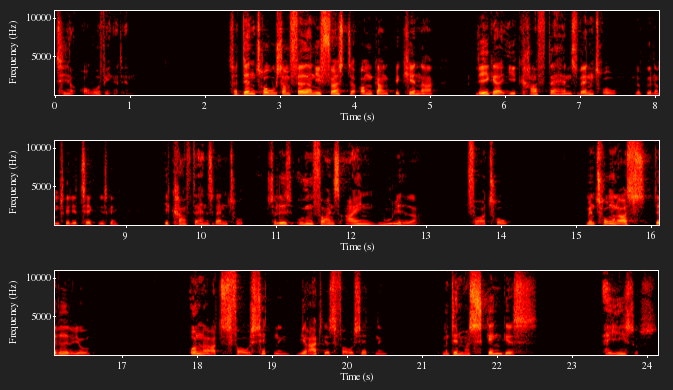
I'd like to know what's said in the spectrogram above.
til at overvinde den. Så den tro, som faderen i første omgang bekender, ligger i kraft af hans vantro. Nu bliver det måske lidt teknisk, ikke? I kraft af hans vantro, således uden for hans egen muligheder for at tro. Men troen er også, det ved vi jo, underets forudsætning, miraklets forudsætning. Men den må skænkes af Jesus.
